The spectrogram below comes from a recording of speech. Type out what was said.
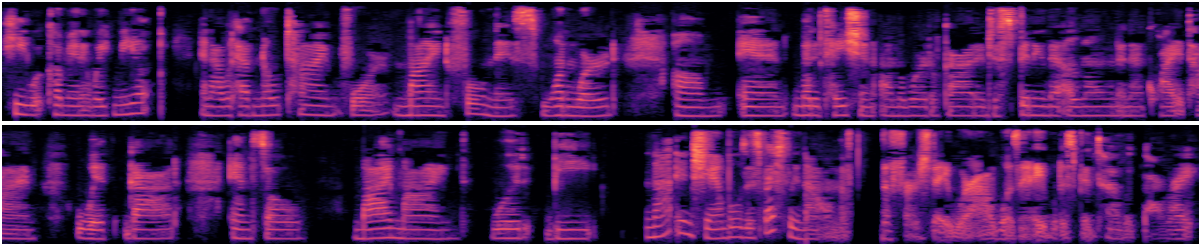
he would come in and wake me up and I would have no time for mindfulness, one word, um, and meditation on the word of God and just spending that alone and that quiet time with God. And so my mind would be not in shambles, especially not on the the first day where I wasn't able to spend time with God, right?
